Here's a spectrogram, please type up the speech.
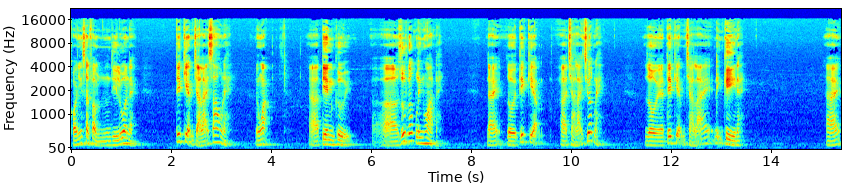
có những sản phẩm gì luôn này. Tiết kiệm trả lãi sau này đúng không ạ? À, tiền gửi à, rút gốc linh hoạt này. Đấy rồi tiết kiệm à, trả lãi trước này. Rồi tiết kiệm trả lãi định kỳ này. Đấy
